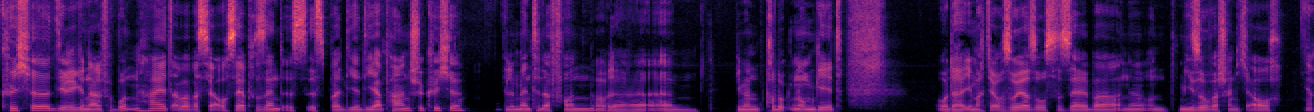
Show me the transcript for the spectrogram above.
Küche, die regionale Verbundenheit, aber was ja auch sehr präsent ist, ist bei dir die japanische Küche, Elemente davon oder ähm, wie man mit Produkten umgeht. Oder ihr macht ja auch Sojasauce selber ne? und Miso wahrscheinlich auch. Ja.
